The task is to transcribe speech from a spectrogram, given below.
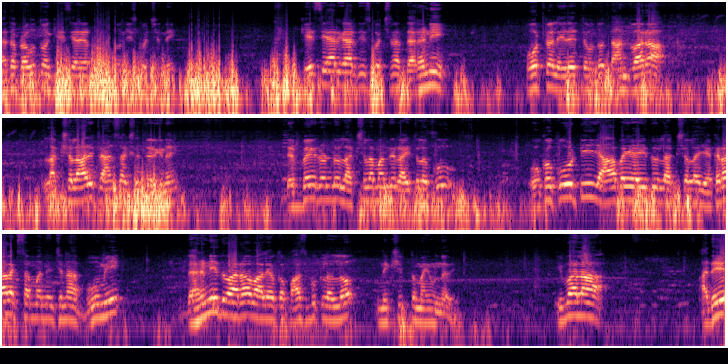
గత ప్రభుత్వం కేసీఆర్ గారి ప్రభుత్వం తీసుకొచ్చింది. కేసీఆర్ గారు తీసుకొచ్చిన ధరణి పోర్టల్ ఏదైతే ఉందో దాని ద్వారా లక్షలాది ట్రాన్సాక్షన్ జరిగినాయి. డెబ్బై రెండు లక్షల మంది రైతులకు ఒక కోటి యాభై ఐదు లక్షల ఎకరాలకు సంబంధించిన భూమి ధరణి ద్వారా వాళ్ళ యొక్క పాస్బుక్లలో నిక్షిప్తమై ఉన్నది. ఇవాళ అదే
